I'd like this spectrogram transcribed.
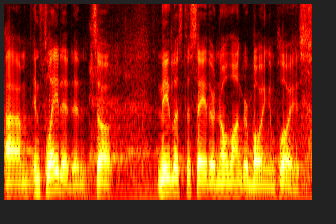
um, inflated. And so Needless to say, they're no longer Boeing employees.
